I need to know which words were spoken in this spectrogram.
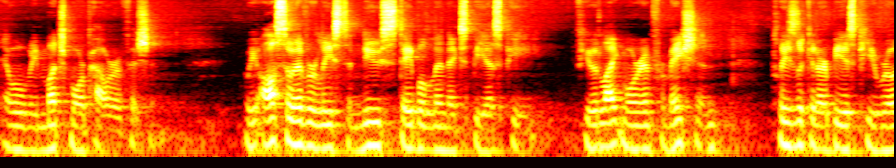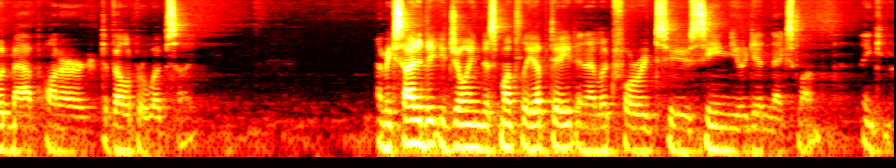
and will be much more power efficient. We also have released a new stable Linux BSP. If you would like more information, please look at our BSP roadmap on our developer website. I'm excited that you joined this monthly update and I look forward to seeing you again next month. Thank you.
